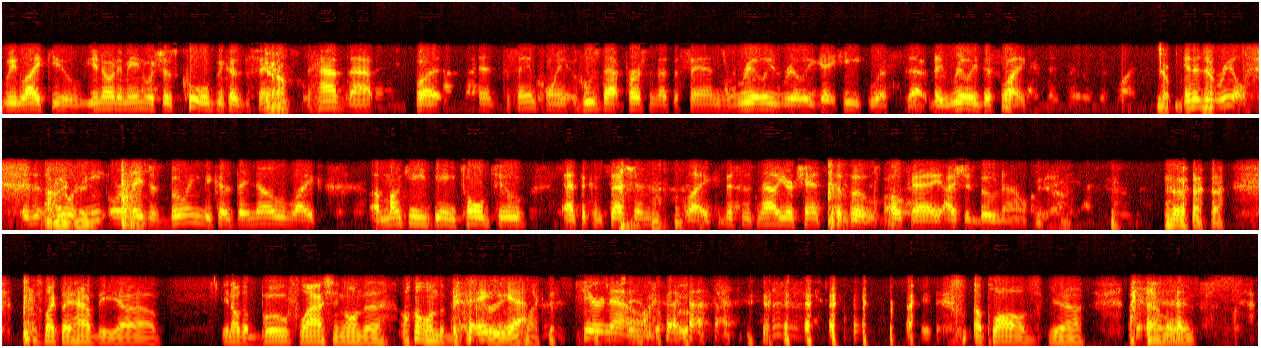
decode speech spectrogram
we like you. You know what I mean? Which is cool because the fans have that. But at the same point, who's that person that the fans really, really get heat with that they really dislike? Yep. And is yep. it real? Is it I real agree. heat, or are they just booing because they know, like a monkey being told to at the concession, like this is now your chance to boo. Okay, I should boo now. Yeah. it's like they have the uh you know the boo flashing on the on the big screen Yeah. like this. Cheer now. Right. Applause. Yeah.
